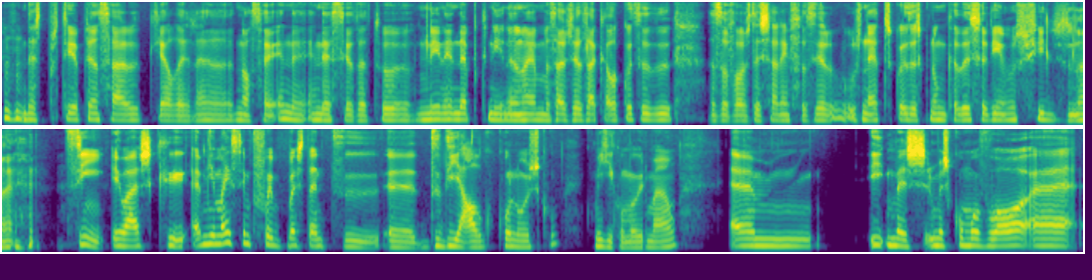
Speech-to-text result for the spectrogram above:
Deste por ti a pensar que ela era, não sei, ainda, ainda é cedo, a tua menina ainda é pequenina, não é? Mas às vezes há aquela coisa de as avós deixarem fazer os netos coisas que nunca deixariam os filhos, não é? Sim, eu acho que a minha mãe sempre foi bastante uh, de diálogo connosco, comigo e com o meu irmão. Um, e, mas, mas como avó, uh,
